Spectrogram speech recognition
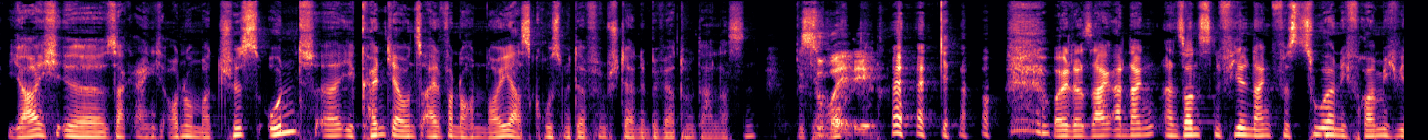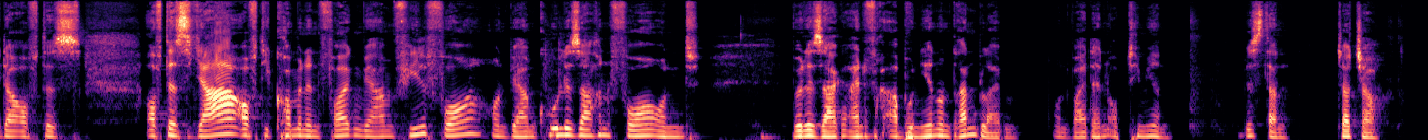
Ja, ich äh, sag eigentlich auch nochmal Tschüss und äh, ihr könnt ja uns einfach noch einen Neujahrsgruß mit der 5-Sterne-Bewertung da lassen. Super Idee. genau. Wollte sagen, an, ansonsten vielen Dank fürs Zuhören. Ich freue mich wieder auf das, auf das Jahr, auf die kommenden Folgen. Wir haben viel vor und wir haben coole Sachen vor und würde sagen, einfach abonnieren und dranbleiben und weiterhin optimieren. Bis dann. Ciao, ciao.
